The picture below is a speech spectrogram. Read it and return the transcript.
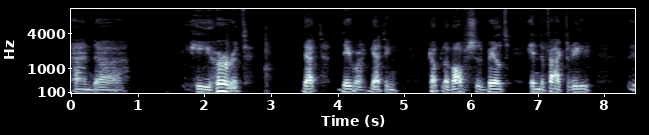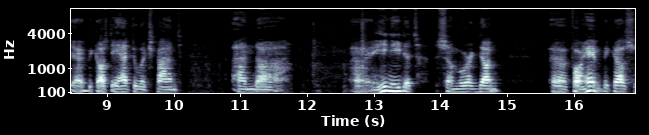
and uh, he heard that they were getting a couple of offices built in the factory uh, because they had to expand, and uh, he needed some work done for him because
